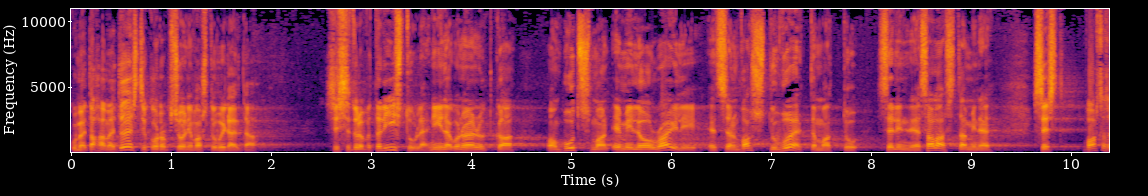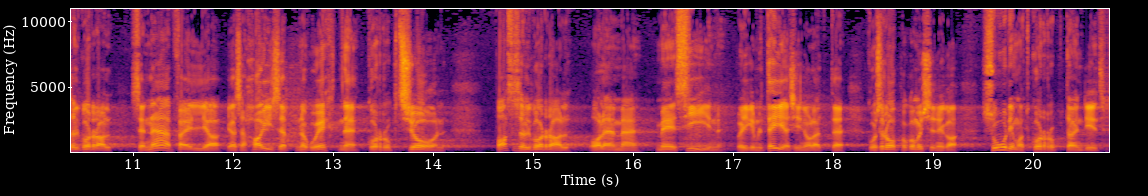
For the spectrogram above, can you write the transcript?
kui me tahame tõesti korruptsiooni vastu võidelda, siis see tuleb võtta liistule, nii nagu on öelnud ka ombudsman Emily O'Reilly, et see on vastuvõetamatu, selline salastamine, sest vastasel korral see näeb välja ja see haiseb nagu ehtne korruptsioon. vastasel korral oleme me siin, õigemini teie siin olete koos Euroopa Komisjoniga suurimad korruptandid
